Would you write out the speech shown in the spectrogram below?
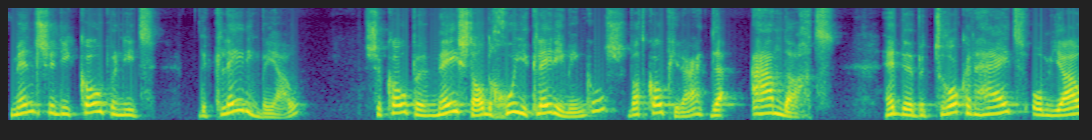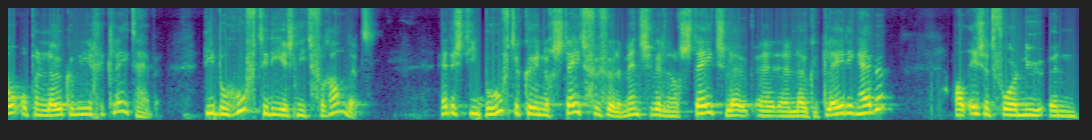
Mensen die kopen niet de kleding bij jou. Ze kopen meestal de goede kledingwinkels. Wat koop je daar? De aandacht de betrokkenheid om jou op een leuke manier gekleed te hebben. Die behoefte die is niet veranderd. dus die behoefte kun je nog steeds vervullen. Mensen willen nog steeds leuk, uh, leuke kleding hebben. Al is het voor nu een,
